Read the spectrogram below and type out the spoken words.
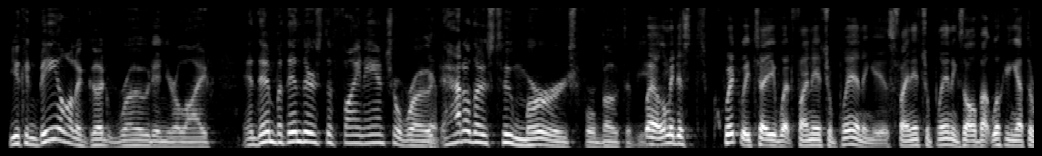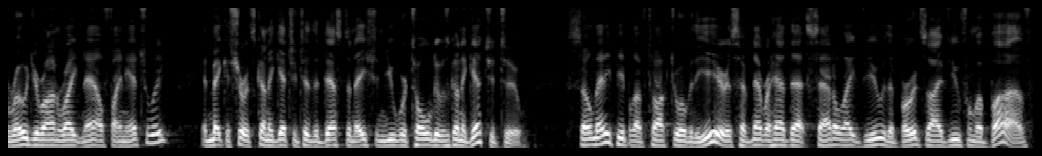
You can be on a good road in your life, and then but then there's the financial road. How do those two merge for both of you? Well, let me just quickly tell you what financial planning is. Financial planning is all about looking at the road you're on right now financially and making sure it's going to get you to the destination you were told it was going to get you to. So many people I've talked to over the years have never had that satellite view, the bird's eye view from above,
